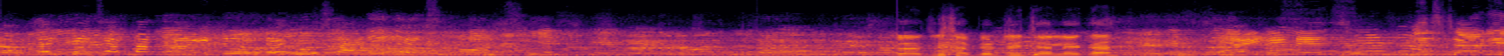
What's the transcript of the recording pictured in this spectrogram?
సబ్జెక్ట్ టీచర్ మాకు నైట్ ఉంటే మేము స్టడీ చేసుకోవచ్చు వచ్చి సబ్జెక్ట్ టీచర్ లేక నైట్ డేస్ స్టడీ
